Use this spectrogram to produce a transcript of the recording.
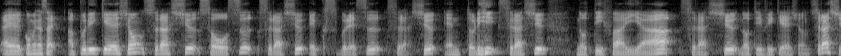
えー、ごめんなさい。アプリケーションスラッシュソーススラッシュ express スラッシュ entry スラッシュ notifier スラッシュ notification スラッシ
